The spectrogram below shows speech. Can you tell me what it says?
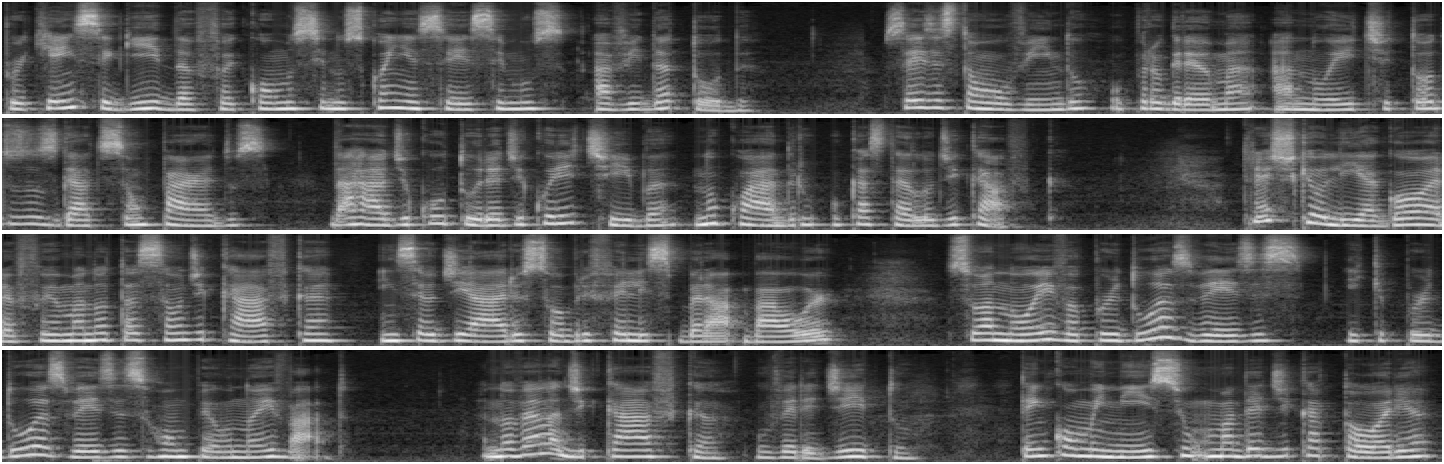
porque em seguida foi como se nos conhecêssemos a vida toda. Vocês estão ouvindo o programa À Noite Todos os Gatos São Pardos, da Rádio Cultura de Curitiba, no quadro O Castelo de Kafka. O trecho que eu li agora foi uma anotação de Kafka em seu diário sobre Felice Bauer, sua noiva por duas vezes e que por duas vezes rompeu o noivado. A novela de Kafka, O Veredito, tem como início uma dedicatória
